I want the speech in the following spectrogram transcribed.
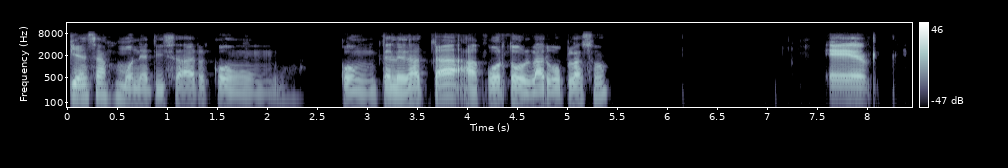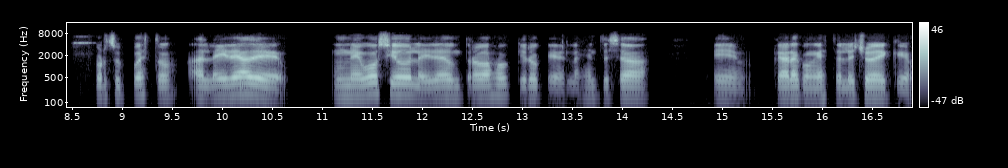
piensas monetizar con, con Teledata a corto o largo plazo? Eh, por supuesto, a la idea de un negocio, la idea de un trabajo, quiero que la gente sea eh, clara con esto, el hecho de que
